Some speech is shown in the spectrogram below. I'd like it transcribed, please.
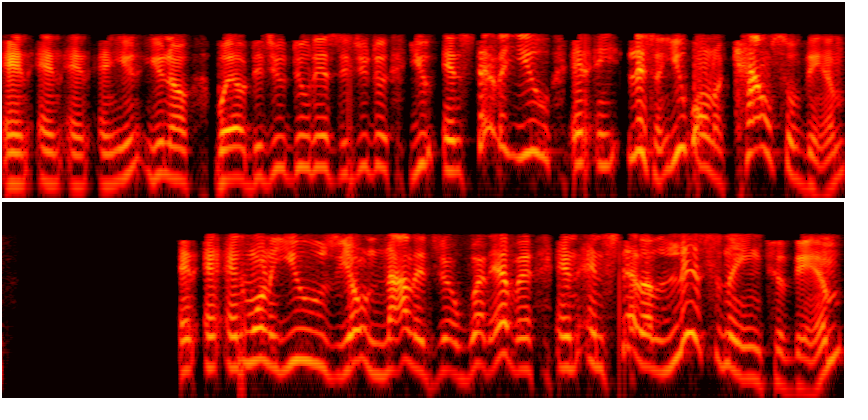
and and and and you you know, well, did you do this? Did you do you instead of you and, and listen, you want to counsel them, and and, and want to use your knowledge or whatever, and instead of listening to them,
